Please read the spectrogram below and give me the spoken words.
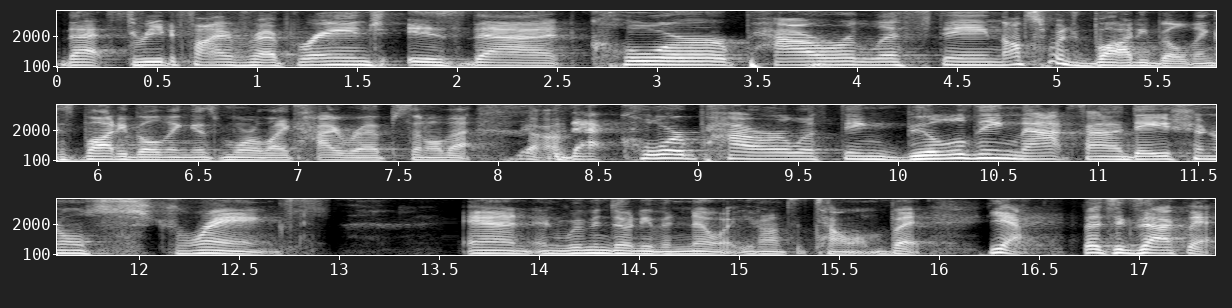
that three to five rep range. Is that core powerlifting? Not so much bodybuilding, because bodybuilding is more like high reps and all that. Yeah. But that core powerlifting, building that foundational strength, and and women don't even know it. You don't have to tell them, but yeah, that's exactly it.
